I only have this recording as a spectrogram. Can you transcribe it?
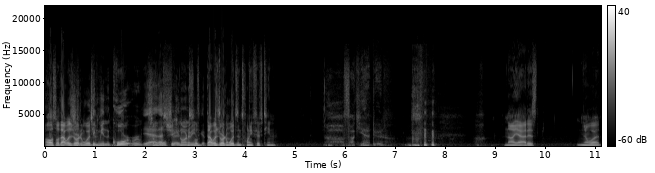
Oh, so that was Jordyn Woods. take in- me in the court or Yeah, some that's bullshit. true. You know what I so mean? That's that was Jordyn Woods in 2015. Oh fuck yeah, dude. No, yeah, it is. You know what?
